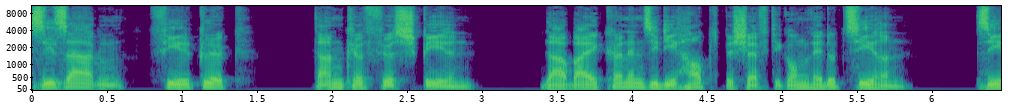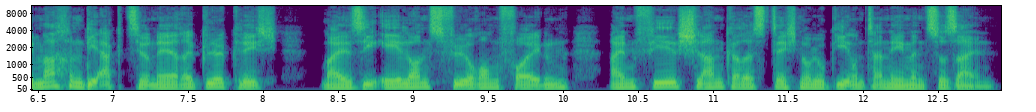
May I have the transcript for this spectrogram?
Sie sagen, viel Glück. Danke fürs Spielen. Dabei können sie die Hauptbeschäftigung reduzieren. Sie machen die Aktionäre glücklich, weil sie Elons Führung folgen, ein viel schlankeres Technologieunternehmen zu sein.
